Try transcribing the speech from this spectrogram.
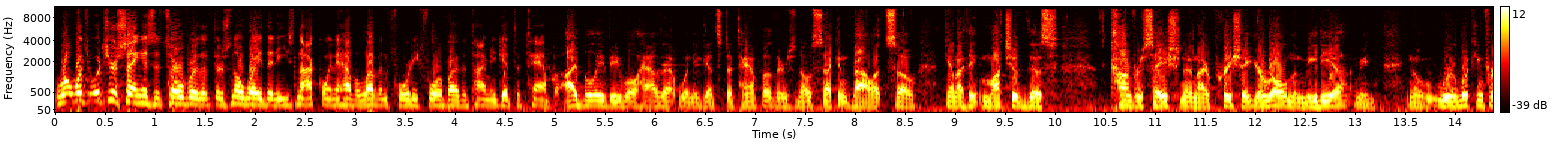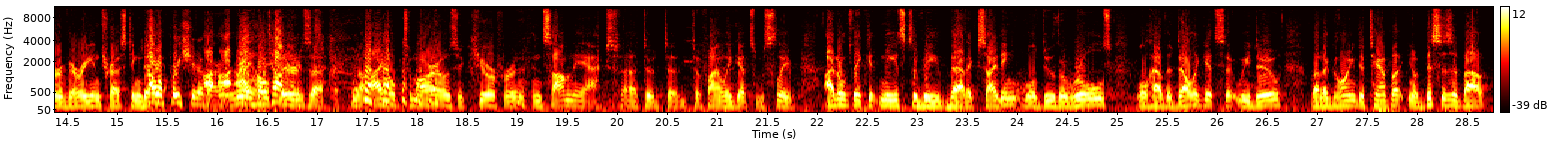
Well, what, what you're saying is it's over, that there's no way that he's not going to have 1144 by the time you get to Tampa. I believe he will have that when he gets to Tampa. There's no second ballot. So again, I think much of this conversation, and I appreciate your role in the media. I mean, you know, we're looking for a very interesting day. How appreciative are you, I- I, really? hope Tell there's a, you know, I hope tomorrow's a cure for insomniacs uh, to, to, to finally get some sleep. I don't think it needs to be that exciting. We'll do the rules. We'll have the delegates that we do. But uh, going to Tampa, you know, this is about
